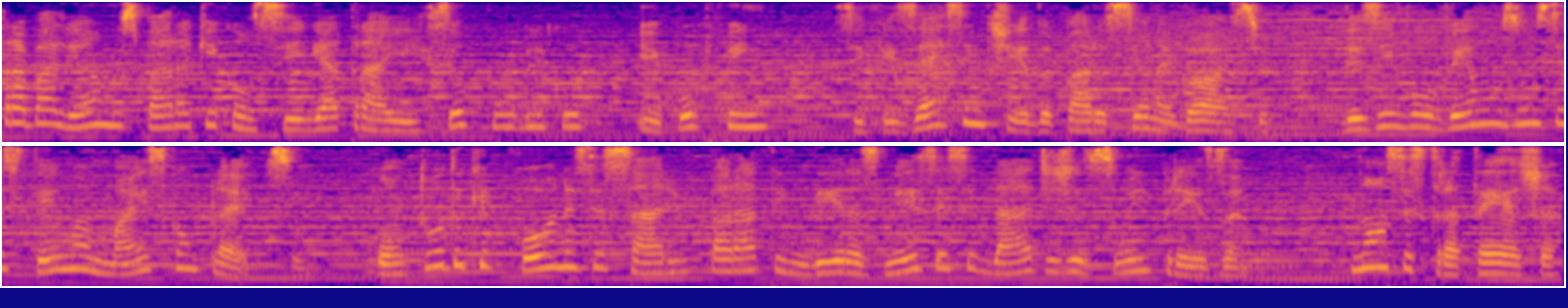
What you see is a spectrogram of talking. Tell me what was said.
trabalhamos para que consiga atrair seu público e, por fim, se fizer sentido para o seu negócio, desenvolvemos um sistema mais complexo, com tudo o que for necessário para atender às necessidades de sua empresa. Nossa estratégia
